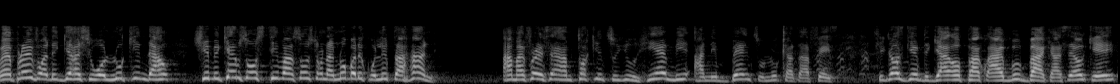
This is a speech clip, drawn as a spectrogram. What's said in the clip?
We were praying for the girl. She was looking down. She became so stiff and so strong that nobody could lift her hand. And my friend said, I'm talking to you. Hear me. And he bent to look at her face. She just gave the guy up. I moved back. I said, okay.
